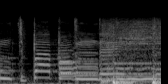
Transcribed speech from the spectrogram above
Ba-da-bum-da-ba-bum-ding.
